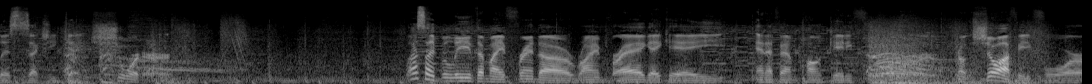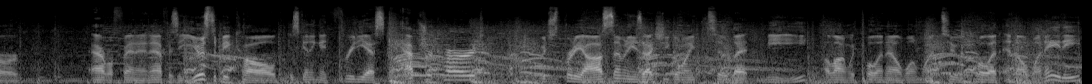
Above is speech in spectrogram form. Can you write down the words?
list is actually getting shorter. Plus, I believe that my friend uh, Ryan Bragg, aka NFM Punk 84, or no, the Show Off 84, or Aerofan NF as he used to be called, is getting a 3DS capture card, which is pretty awesome, and he's actually going to let me, along with Pull NL112 and Pull at NL180,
